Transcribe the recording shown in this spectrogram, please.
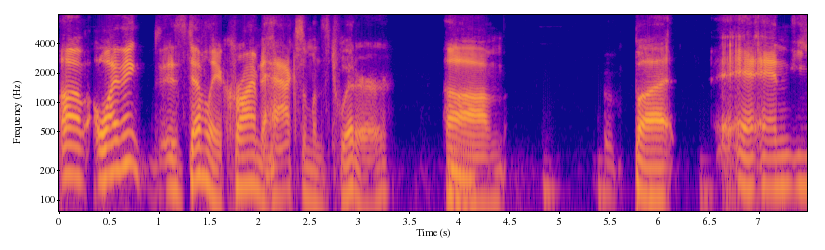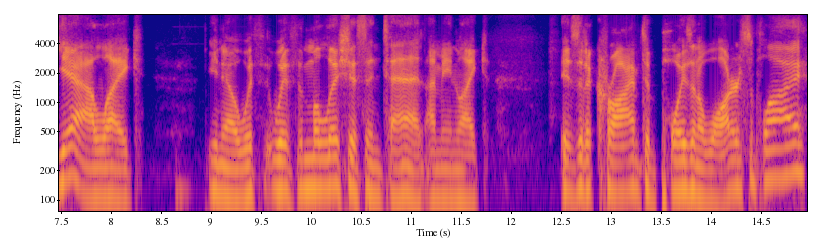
Um, well, I think it's definitely a crime to hack someone's Twitter. Um, but and, and yeah, like you know, with with malicious intent. I mean, like, is it a crime to poison a water supply?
